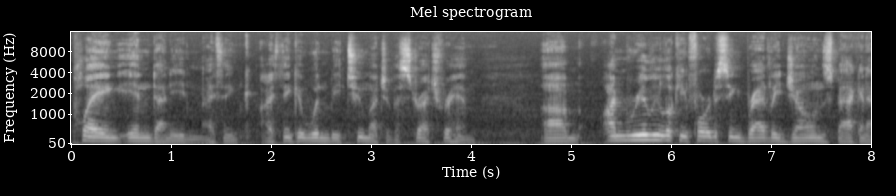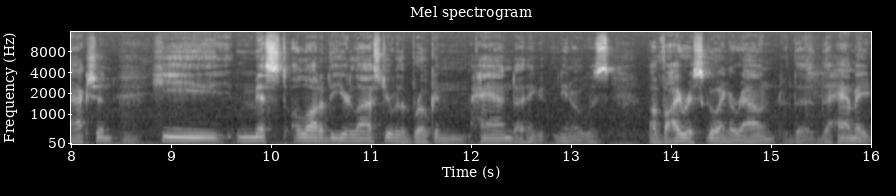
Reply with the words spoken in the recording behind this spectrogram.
playing in Dunedin. I think I think it wouldn't be too much of a stretch for him. Um, I'm really looking forward to seeing Bradley Jones back in action. He missed a lot of the year last year with a broken hand. I think it, you know it was a virus going around the the hamate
